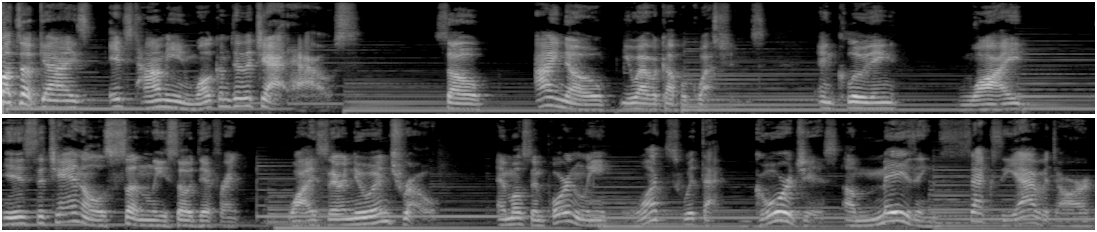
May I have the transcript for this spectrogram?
What's up guys? It's Tommy and welcome to the chat house. So, I know you have a couple questions, including why is the channel suddenly so different? Why is there a new intro? And most importantly, what's with that gorgeous, amazing, sexy avatar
